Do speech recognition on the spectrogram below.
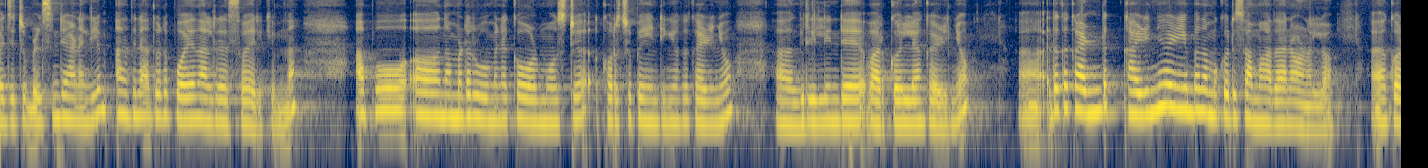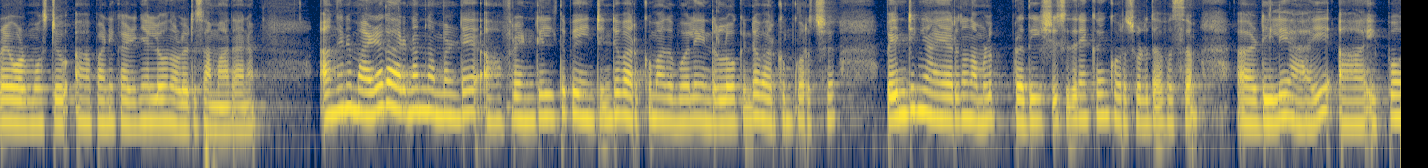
വെജിറ്റബിൾസിന്റെ ആണെങ്കിലും അതിനകത്തൂടെ പോയാൽ നല്ല രസമായിരിക്കും എന്ന്. അപ്പോൾ നമ്മുടെ റൂമിനൊക്കെ ഓൾമോസ്റ്റ് കുറച്ച് പെയിന്റിങ്ങൊക്കെ കഴിഞ്ഞു. ഗ്രില്ലിന്റെ വർക്കും എല്ലാം കഴിഞ്ഞു. ഇതൊക്കെ കണ്ട് കഴിഞ്ഞ് കഴിയുമ്പോൾ നമുക്കൊരു സമാധാനമാണല്ലോ. കുറേ ഓൾമോസ്റ്റ് പണി കഴിഞ്ഞല്ലോ എന്നുള്ളൊരു സമാധാനം. അങ്ങനെ മഴ കാരണം നമ്മളുടെ ഫ്രണ്ടിലത്തെ പെയിന്റിന്റെ വർക്കും അതുപോലെ ഇന്റർലോക്കിന്റെ വർക്കും കുറച്ച് പെൻഡിങ് ആയിരുന്നു നമ്മൾ പ്രതീക്ഷിച്ചതിനേക്കാൾ കുറച്ചുകൂടെ ദിവസം ഡിലേ ആയി. ഇപ്പോൾ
